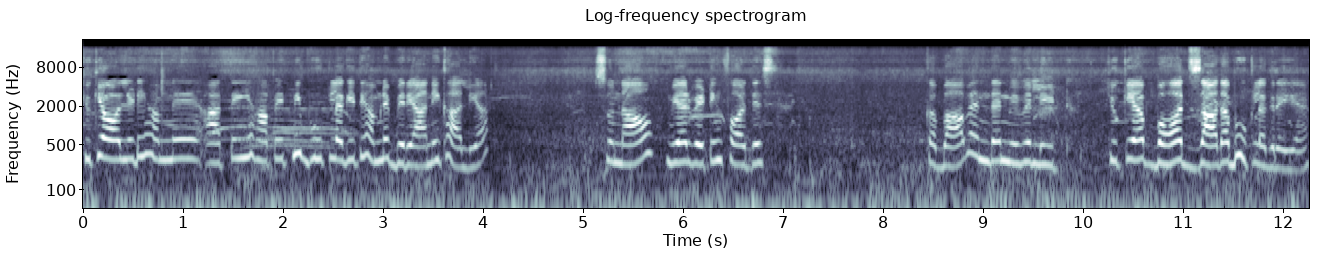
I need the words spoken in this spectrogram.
क्योंकि ऑलरेडी हमने आते ही यहाँ पे इतनी भूख लगी थी हमने बिरयानी खा लिया। So now we are waiting for this kebab and then we will eat क्योंकि अब बहुत ज़्यादा भूख लग रही है।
